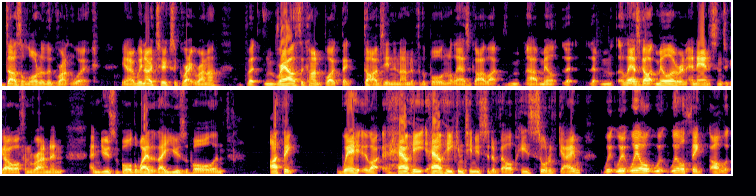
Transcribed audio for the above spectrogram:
does a lot of the grunt work. You know, we know Touk's a great runner, but Rowell's the kind of bloke that dives in and under for the ball and allows a guy like uh, Mill, that, that allows a guy like Miller and, and Anderson to go off and run and and use the ball the way that they use the ball. And I think where like how he how he continues to develop his sort of game, we we, we all we, we all think, oh look,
